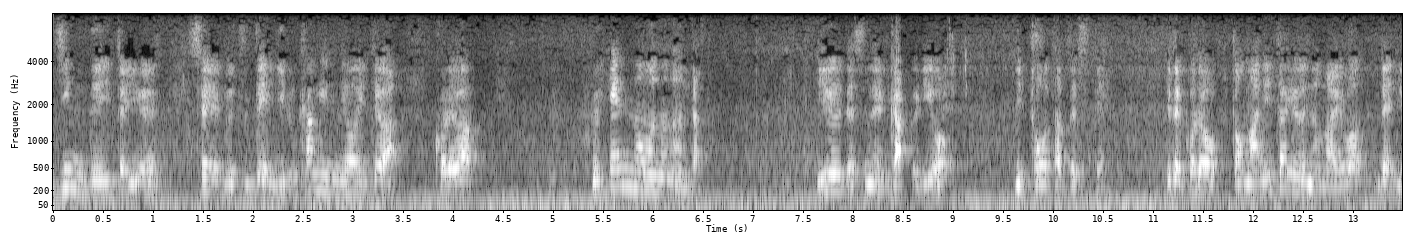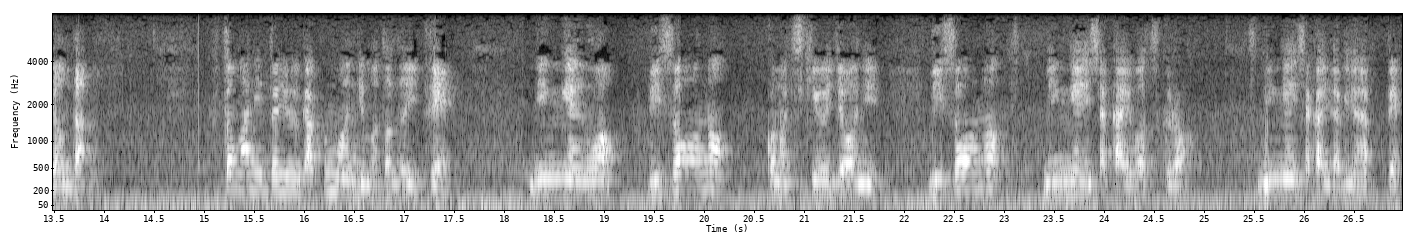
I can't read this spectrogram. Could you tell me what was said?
人類という生物でいる限りにおいてはこれは不変のものなんだと。いうですね学理をに到達して。でこれを太マニという名前をで呼んだの。太マニという学問に基づいて人間を理想のこの地球上に理想の人間社会を作ろう。人間社会だけじゃなくて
